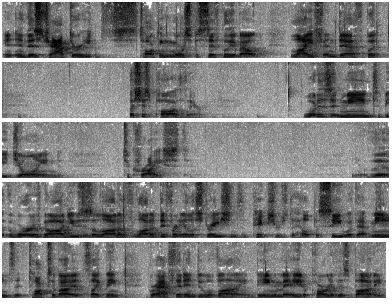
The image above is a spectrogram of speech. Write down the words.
In, in this chapter, he's talking more specifically about life and death, but let's just pause there. What does it mean to be joined to Christ? The, the Word of God uses a lot of, lot of different illustrations and pictures to help us see what that means. It talks about it, it's like being grafted into a vine, being made a part of His body.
